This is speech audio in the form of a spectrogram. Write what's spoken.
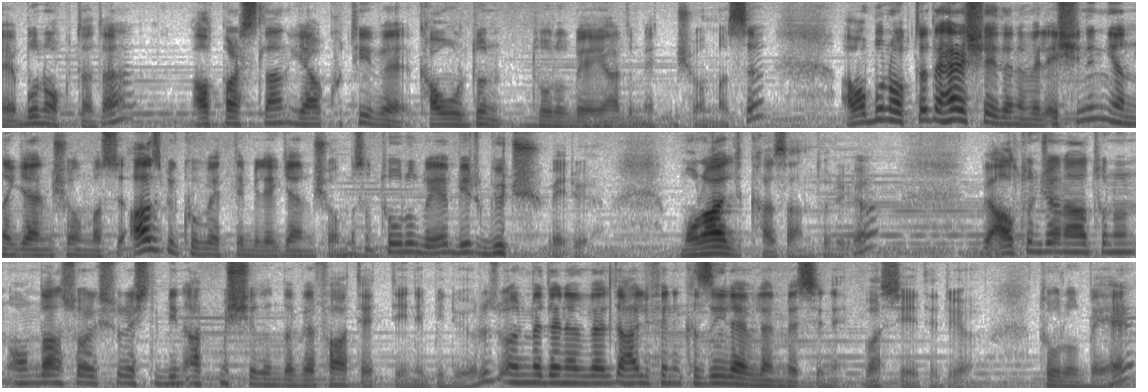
e, bu noktada Alparslan, Yakuti ve Kavurd'un Tuğrul Bey'e yardım etmiş olması. Ama bu noktada her şeyden evvel eşinin yanına gelmiş olması, az bir kuvvetle bile gelmiş olması Tuğrul Bey'e bir güç veriyor. Moral kazandırıyor. Ve Altuncan Hatun'un ondan sonraki süreçte 1060 yılında vefat ettiğini biliyoruz. Ölmeden evvel de halifenin kızıyla evlenmesini vasiyet ediyor Tuğrul Bey'e.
